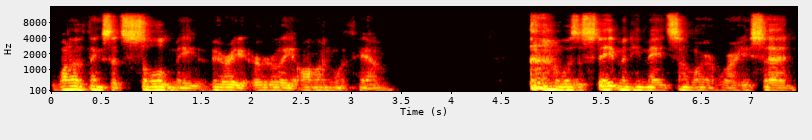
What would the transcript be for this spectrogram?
one of the things that sold me very early on with him was a statement he made somewhere where he said,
